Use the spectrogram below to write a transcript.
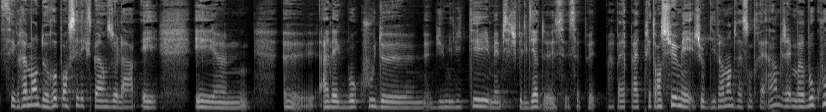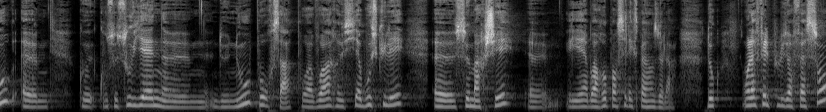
c'est vraiment de repenser l'expérience de l'art et, et euh, euh, avec beaucoup d'humilité, même si je vais le dire, de, ça, peut être, prétentieux, mais je le dis vraiment de façon très humble. J'aimerais beaucoup euh, qu'on se souvienne euh, de nous pour ça, pour avoir réussi à bousculer euh, ce marché et avoir repensé l'expérience de l'art. Donc, on l'a fait de plusieurs façons.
